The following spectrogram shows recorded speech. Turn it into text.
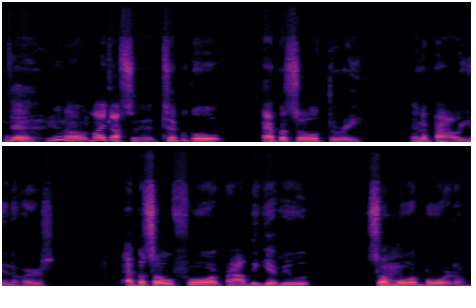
Yeah, you know, like I said, typical episode three in the Power Universe. Episode four probably give you some more boredom.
